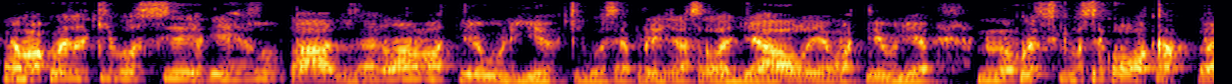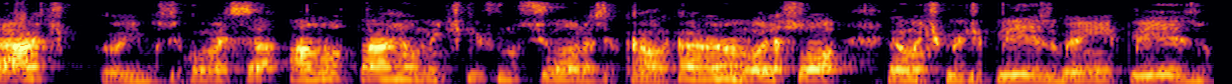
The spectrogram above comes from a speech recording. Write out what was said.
é uma coisa que você vê resultados, né? não é uma teoria que você aprende na sala de aula e é uma teoria, é uma coisa que você coloca prática e você começa a notar realmente que funciona. Você fala, caramba, olha só, realmente perdi peso, ganhei peso,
